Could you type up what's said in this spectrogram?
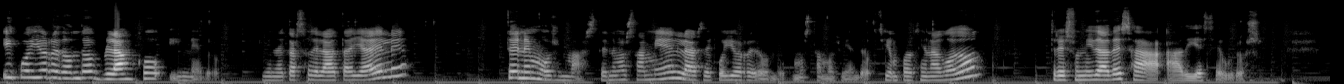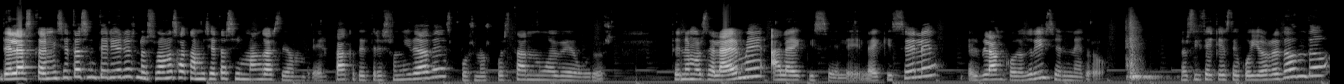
y cuello redondo blanco y negro. Y en el caso de la talla L, tenemos más, tenemos también las de cuello redondo, como estamos viendo, 100% algodón, 3 unidades a, 10 euros. De las camisetas interiores nos vamos a camisetas sin mangas de hombre. El pack de 3 unidades pues nos cuesta 9 euros. Tenemos de la M a la XL. La XL, el blanco, el gris y el negro. Nos dice que es de cuello redondo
